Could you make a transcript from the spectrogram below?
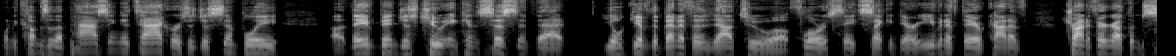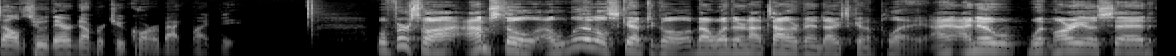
when it comes to the passing attack, or is it just simply uh, they've been just too inconsistent that you'll give the benefit of the doubt to uh, Florida State secondary, even if they're kind of trying to figure out themselves who their number two cornerback might be? Well, first of all, I'm still a little skeptical about whether or not Tyler Van Dyke's going to play. I, I, know what Mario said.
